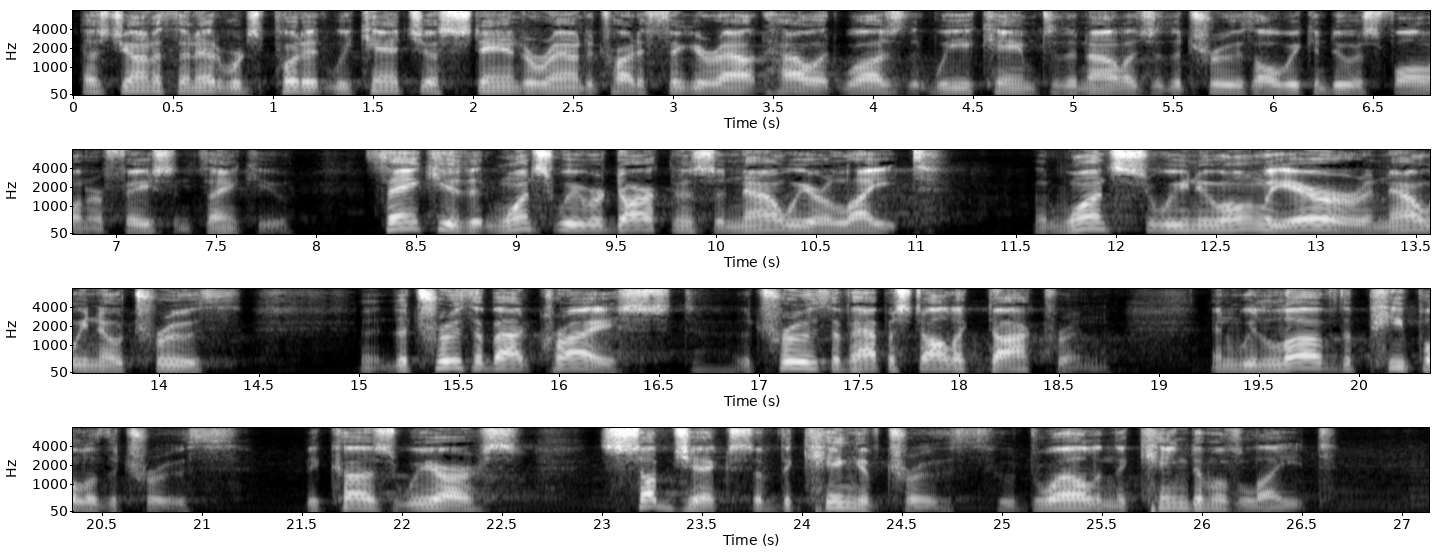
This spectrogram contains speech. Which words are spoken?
As Jonathan Edwards put it, we can't just stand around to try to figure out how it was that we came to the knowledge of the truth. All we can do is fall on our face and thank you. Thank you that once we were darkness and now we are light. That once we knew only error and now we know truth. The truth about Christ, the truth of apostolic doctrine. And we love the people of the truth because we are subjects of the King of truth who dwell in the kingdom of light.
